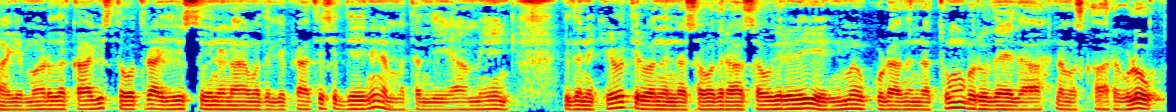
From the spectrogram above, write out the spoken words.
ಹಾಗೆ ಮಾಡುವುದಕ್ಕಾಗಿ ಸ್ತೋತ್ರ. ಯೇಸುವಿನ ನಾಮದಲ್ಲಿ ಪ್ರಾರ್ಥಿಸಿದ್ದೇನೆ ನಮ್ಮ ತಂದೆಯ ಆಮೇನ್. ಇದನ್ನು ಕೇಳುತ್ತಿರುವ ನನ್ನ ಸಹೋದರ ಸಹೋದರರಿಗೆ ನಿಮಗೂ ಕೂಡ ನನ್ನ ತುಂಬ ಹೃದಯದ ನಮಸ್ಕಾರಗಳು.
